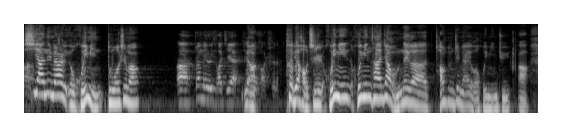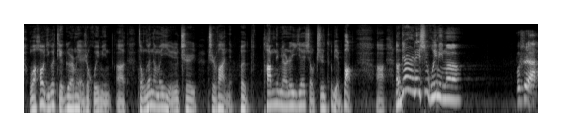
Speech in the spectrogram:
西安那边有回民多是吗？啊，专门有一条街，全两好吃的。特别好吃，回民回民餐，像我们那个长春这边有个回民区啊，我好几个铁哥们也是回民啊，总跟他们一起去吃吃饭去，或者他们那边的一些小吃特别棒啊。老弟儿，那是回民吗？不是啊，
